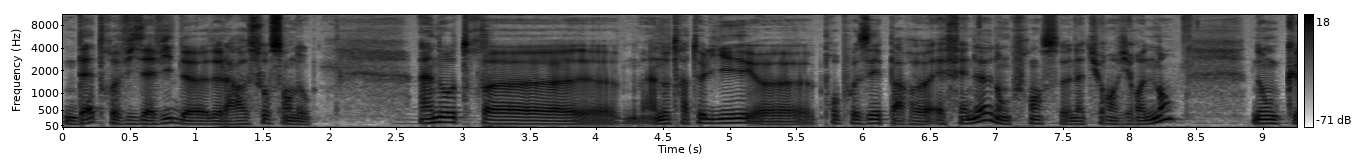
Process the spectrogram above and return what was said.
d'être vis-à-vis de la ressource en eau. Un autre, euh, un autre atelier euh, proposé par euh, FNE, donc France Nature Environnement, donc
